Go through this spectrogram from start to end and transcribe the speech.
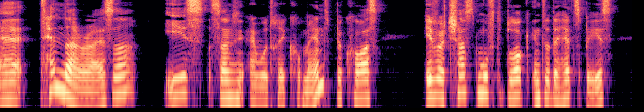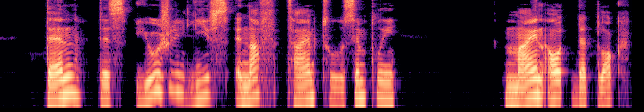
a tenderizer is something I would recommend because if I just move the block into the headspace, then this usually leaves enough time to simply mine out that block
